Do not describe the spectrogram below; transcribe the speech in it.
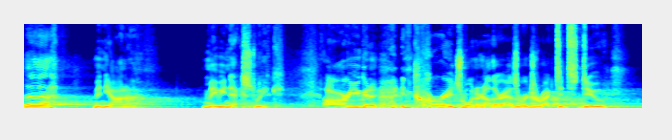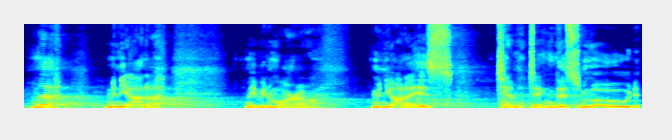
Ah, manana. Maybe next week. Are you going to encourage one another as we're directed to do? Ah, manana. Maybe tomorrow. Manana is tempting. This mode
